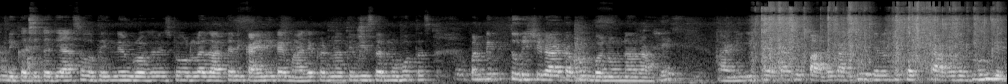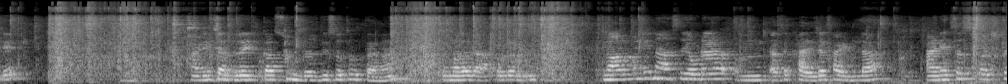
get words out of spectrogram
आणि कधी कधी असं होतं इंडियन ग्रॉसरी स्टोअरला जाते आणि काही नाही काही माझ्याकडनं ते विसरणं होतंच. पण मी तुरीची डाळ टाकून बनवणार आहे. आणि इथे आता हे पालक आणखी होते ना ते स्वच्छ अगोदर धुवून घेते. आणि चंद्र इतका सुंदर दिसत होता ना तुम्हाला दाखवलं मी. नॉर्मली ना असं एवढ्या असं खालच्या साईडला आणि असं स्पष्ट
